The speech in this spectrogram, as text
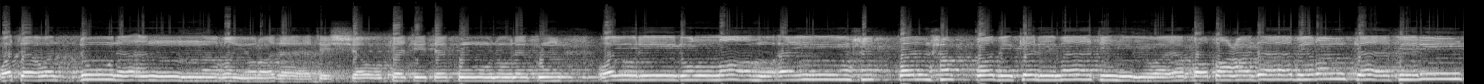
وتودون أن الشوكة تكون لكم ويريد الله أن يحق الحق بكلماته ويقطع دابر الكافرين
